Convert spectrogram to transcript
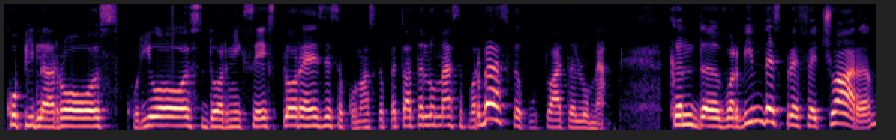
copilăros, curios, dornic să exploreze, să cunoască pe toată lumea, să vorbească cu toată lumea. Când uh, vorbim despre fecioară,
